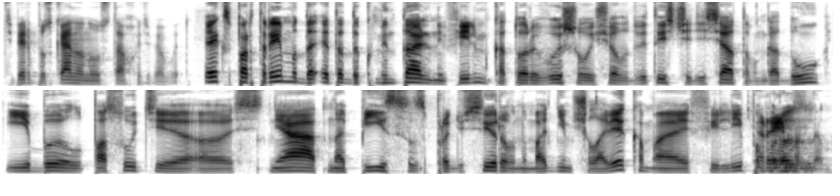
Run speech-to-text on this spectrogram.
теперь пускай оно на устах у тебя будет. Экспорт Реймонда это документальный фильм, который вышел еще в 2010 году и был, по сути, э, снят, написан, спродюсированным одним человеком, э, Филиппом, Роз-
